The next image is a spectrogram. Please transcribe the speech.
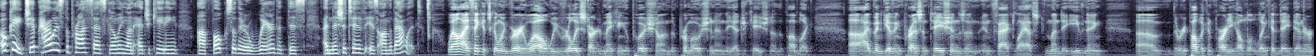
Okay, Chip, how is the process going on educating uh, folks so they're aware that this initiative is on the ballot? Well, I think it's going very well. We've really started making a push on the promotion and the education of the public. Uh, I've been giving presentations, and in fact, last Monday evening, uh, the Republican Party held a Lincoln Day dinner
